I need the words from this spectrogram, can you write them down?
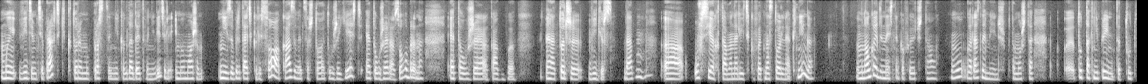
мы видим те практики, которые мы просто никогда до этого не видели, и мы можем не изобретать колесо, а оказывается, что это уже есть, это уже разобрано, это уже как бы э, тот же Вигерс, да. Угу. Uh, у всех там аналитиков это настольная книга. Много одиннесников ее читала? Ну, гораздо меньше, потому что э, тут так не принято, тут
